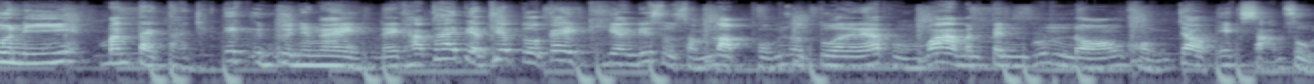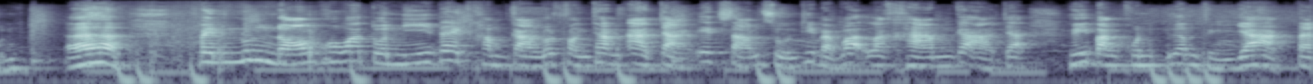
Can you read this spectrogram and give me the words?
ตัวนี้มันแตกต่างจาก X อื่น ๆ ยังไงนะครับถ้าให้เปรียบเทียบตัวใกล้เคียงที่สุดสำหรับผมส่วนตัวเลยนะ ผมว่ามันเป็นรุ่นน้องของเจ้า X30 เออเป็นรุ่นน้องเพราะว่าตัวนี้ได้ทำการลดฟังก์ชันอาจจาก X30 ที่แบบว่าราคามันก็อาจจะเฮ้ยบางคนเอื้อมถึงยากแต่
